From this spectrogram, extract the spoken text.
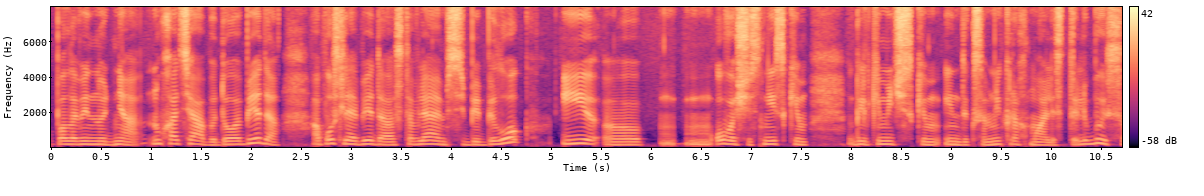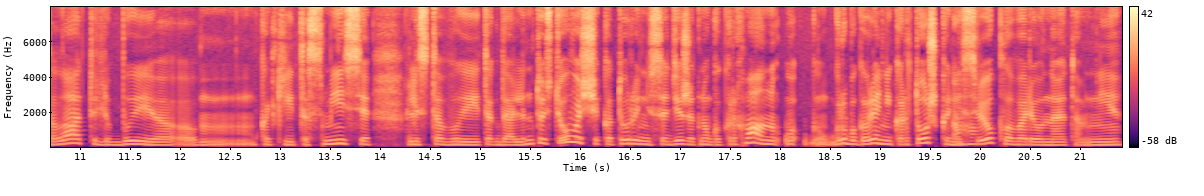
половину дня, ну хотя бы до обеда, а после обеда оставляем себе белок, и э, овощи с низким гликемическим индексом, не крахмалистые. Любые салаты, любые э, какие-то смеси листовые и так далее. Ну, то есть овощи, которые не содержат много крахмала. Ну, грубо говоря, не картошка, не Ага. свекла вареная, там, не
